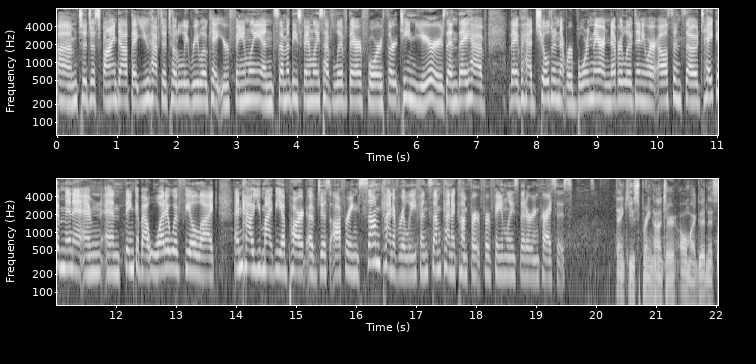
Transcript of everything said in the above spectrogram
Um, to just find out that you have to totally relocate your family and some of these families have lived there for 13 years and they have they've had children that were born there and never lived anywhere else and so take a minute and, and think about what it would feel like and how you might be a part of just offering some kind of relief and some kind of comfort for families that are in crisis Thank you, Spring Hunter. Oh, my goodness.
